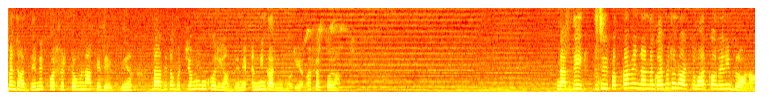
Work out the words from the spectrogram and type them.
ਮੈਂ ਦਾਦੀ ਨੇ ਇੱਕ ਵਾਰ ਫਿਰ ਤੋਂ ਬਣਾ ਕੇ ਦੇਖਦੀ ਆ ਦਾਦੀ ਤਾਂ ਬੱਚਿਆਂ ਵਾਂਗੂ ਘਰੀ ਆਉਂਦੇ ਨੇ ਇੰਨੀ ਗਰਮੀ ਹੋ ਰਹੀ ਹੈ ਮੈਂ ਫਿਰ ਤੋਂ ਜਾਂਦੀ ਹਾਂ। ਦਾਦੀ ਤੁਸੀਂ ਪੱਕਾ ਮੇਰੇ ਨਾਲ ਨਾ ਗਏ ਮੈਂ ਤੁਹਾਨੂੰ ਅੱਜ ਤੋਂ ਬਾਅਦ ਕਦੇ ਨਹੀਂ ਬੁਲਾਉਣਾ।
